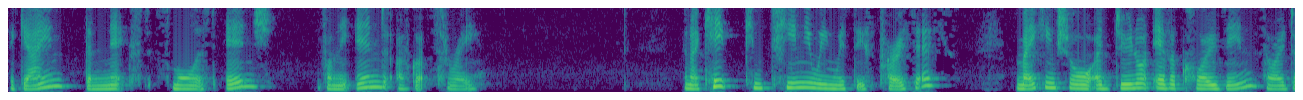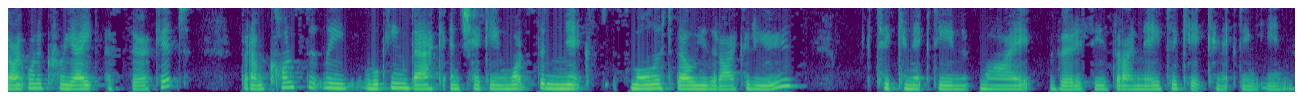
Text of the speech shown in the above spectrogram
Again, the next smallest edge, from the end, I've got 3. And I keep continuing with this process, making sure I do not ever close in, so I don't want to create a circuit but I'm constantly looking back and checking what's the next smallest value that I could use to connect in my vertices that I need to keep connecting in.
